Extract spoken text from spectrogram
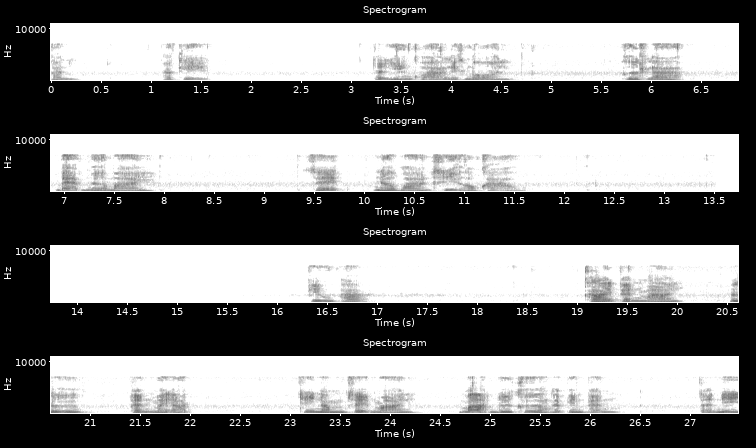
กันพระเกศจะเอียงขวาเล็กน้อย พื้นราบแบบเนื้อไม้ เศษเนื้อว่านสีขาวขาวๆ ผิวพระ คล้ายแผ่นไม้ หรือแผ่นไม้อัด ที่นำเศษไม้มาอัดด้วยเครื่องให้เป็นแผ่น แต่นี่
